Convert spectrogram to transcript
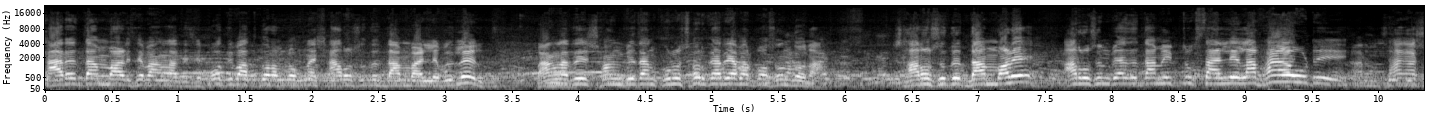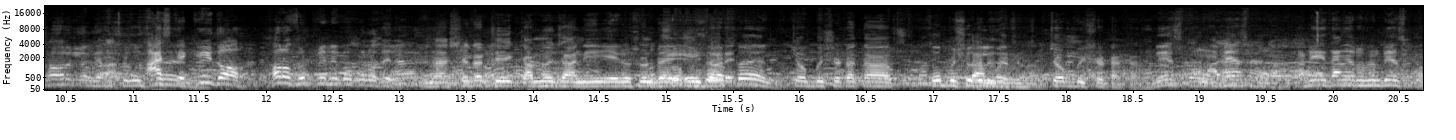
সারের দাম বাড়ছে বাংলাদেশে প্রতিবাদ করার লোক নাই সার ওষুধের দাম বাড়লে বুঝলেন? বাংলাদেশের সংবিধান কোনো সরকারই আবার পছন্দ না। সার ওষুধের দাম বাড়ে আর রসুন পেঁয়াজের দাম একটু চাইলে লাফায় ওঠে। ঢাকা শহরের লোকেরা। আজকে কি দর? খরচ উঠবে না কোনোদিন? না সেটা ঠিক আমিও জানি এই রসুনটা এই দরে চব্বিশশো টাকা চব্বিশশো চব্বিশশো টাকা। বেশ না বেশ না। আমি এই দামে রসুন বেশ না।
